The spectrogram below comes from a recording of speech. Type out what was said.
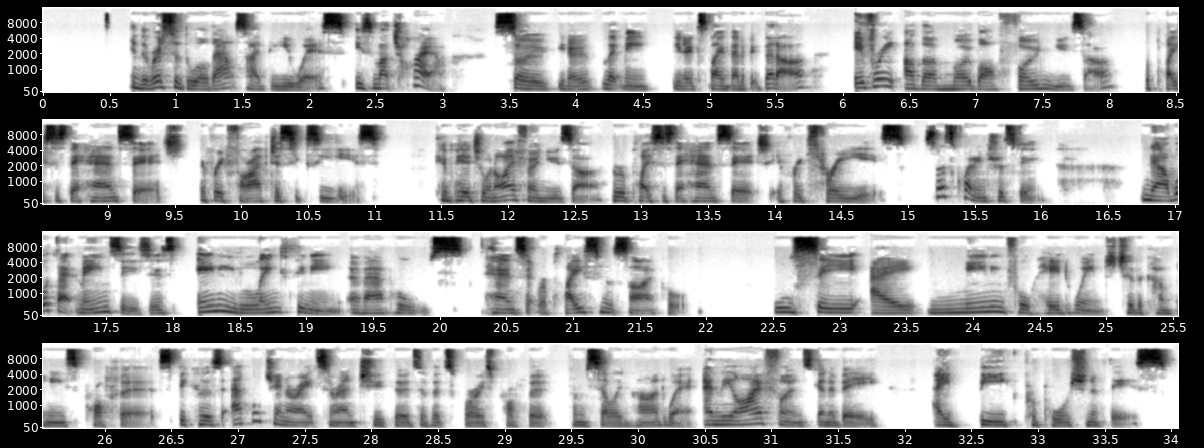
in the rest of the world outside the US is much higher. So, you know, let me, you know, explain that a bit better. Every other mobile phone user replaces their handset every five to six years compared to an iPhone user who replaces their handset every three years. So that's quite interesting. Now, what that means is, is any lengthening of Apple's handset replacement cycle will see a meaningful headwind to the company's profits because Apple generates around two thirds of its gross profit from selling hardware. And the iPhone's going to be a big proportion of this.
